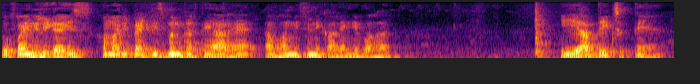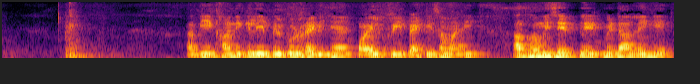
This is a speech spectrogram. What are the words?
तो फाइनली गाइस हमारी पैटीज बनकर तैयार है। अब हम इसे निकालेंगे बाहर। ये आप देख सकते हैं। अब ये खाने के लिए बिल्कुल रेडी है। ऑयल फ्री पैटीज हमारी। अब हम इसे प्लेट में डाल लेंगे।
